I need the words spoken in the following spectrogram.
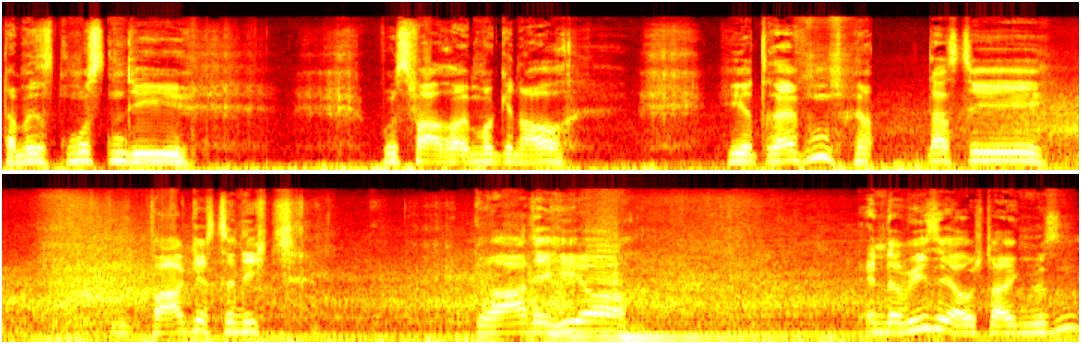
da mussten die Busfahrer immer genau hier treffen, dass die Fahrgäste nicht gerade hier in der Wiese aussteigen müssen.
